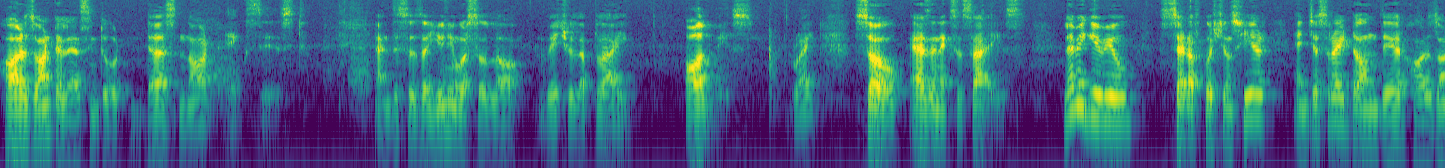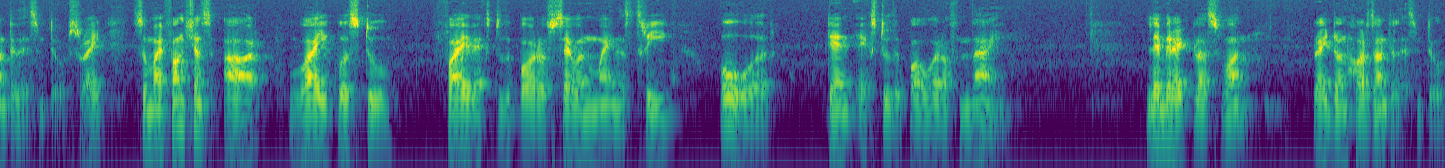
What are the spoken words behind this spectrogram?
horizontal asymptote does not exist. And this is a universal law which will apply always right? So as an exercise let me give you set of questions here and just write down their horizontal asymptotes right? So my functions are y equals to 5x to the power of 7 minus 3 over 10x to the power of 9 let me write plus 1 write down horizontal asymptote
